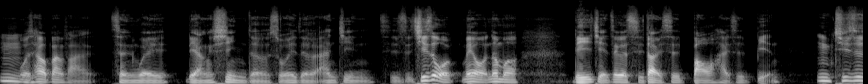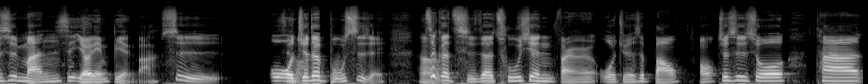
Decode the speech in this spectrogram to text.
嗯，我才有办法成为良性的所谓的安静辞职。其实我没有那么理解这个词到底是褒还是贬。嗯，其实是蛮是有点贬吧，是。我觉得不是诶、欸，这个词的出现反而我觉得是包哦，就是说他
